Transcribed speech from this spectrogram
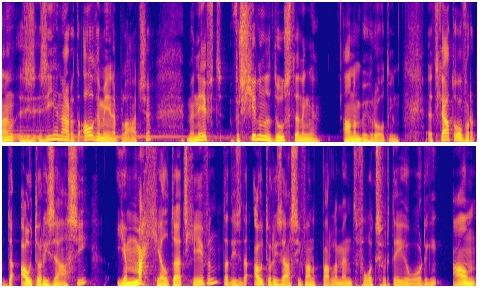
Dan zie je naar het algemene plaatje. Men heeft verschillende doelstellingen aan een begroting. Het gaat over de autorisatie. Je mag geld uitgeven. Dat is de autorisatie van het parlement, volksvertegenwoordiging aan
